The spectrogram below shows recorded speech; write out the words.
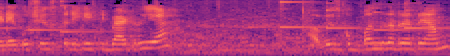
ये कुछ इस तरीके की बैटरी है। अब इसको बंद कर देते हैं हम।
